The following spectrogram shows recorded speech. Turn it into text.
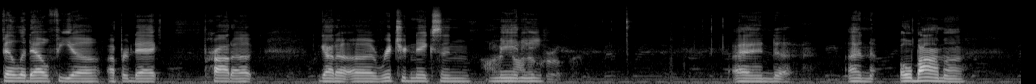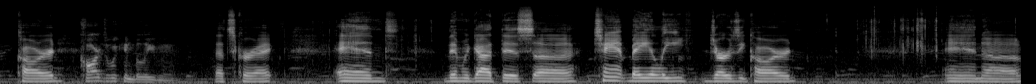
Philadelphia Upper Deck product. Got a, a Richard Nixon Oh, mini and uh, an Obama card. Cards we can believe in. That's correct. And then we got this uh, Champ Bailey jersey card and uh,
